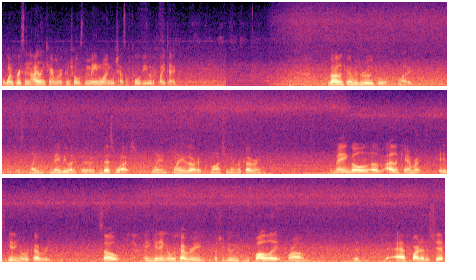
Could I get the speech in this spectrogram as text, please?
but one person, in the island camera, controls the main one, which has a full view of the flight deck. The island camera is really cool. Like, it's like maybe like the best watch when planes are launching and recovering. The main goal of island camera is getting a recovery. So in getting a recovery, what you do, you follow it from the, the aft part of the ship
